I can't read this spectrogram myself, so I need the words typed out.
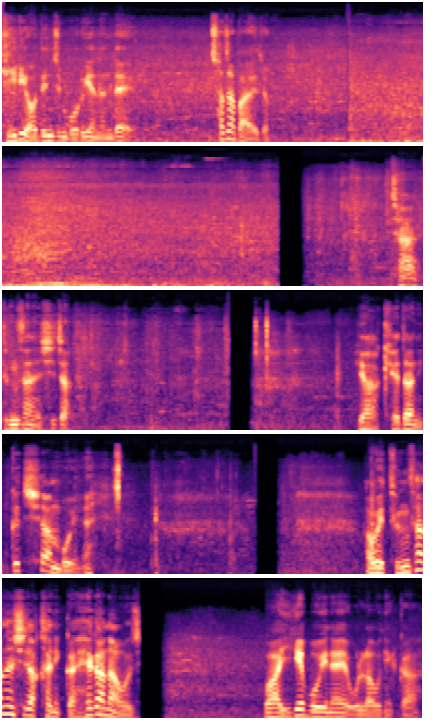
길이 어딘지 모르겠는데 찾아봐야죠. 자, 등산 시작. 야, 계단이 끝이 안 보이네. 아, 왜 등산을 시작하니까 해가 나오지? 와, 이게 보이네, 올라오니까.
